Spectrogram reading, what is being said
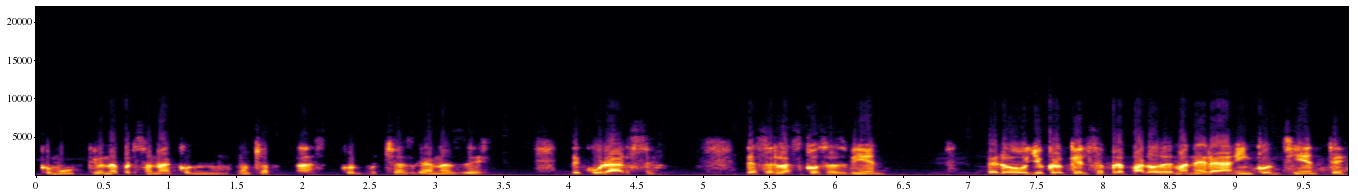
como que una persona con mucha paz con muchas ganas de, de curarse de hacer las cosas bien pero yo creo que él se preparó de manera inconsciente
